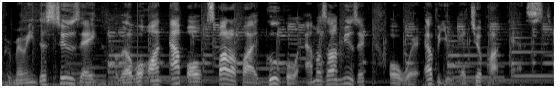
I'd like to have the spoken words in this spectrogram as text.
premiering this Tuesday, available on Apple, Spotify, Google, Amazon Music, or wherever you get your podcasts.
